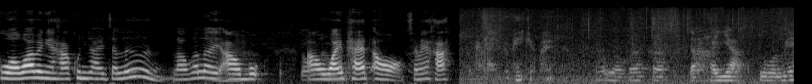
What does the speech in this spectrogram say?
กลัวว่าเป็นไงคะ คุณยายจะลื่น เราก็เลยเอาบุเอาไว้แพดออกใช่ไหมคะพี่เก็บให้แล้วเราก็จะขยับตัวแม่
